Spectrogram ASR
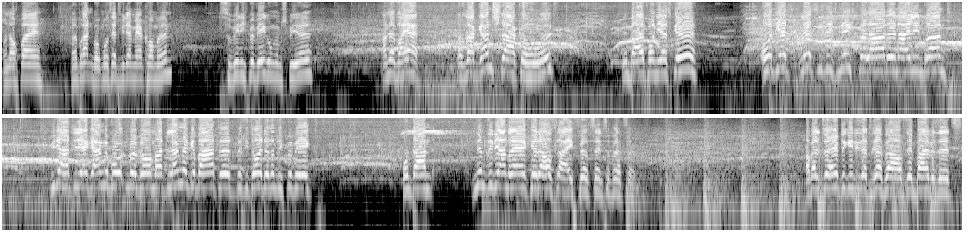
Und auch bei Neubrandenburg muss jetzt wieder mehr kommen. Zu wenig Bewegung im Spiel. Anne Weier, das war ganz stark geholt. Den Ball von Jeske. Und jetzt lässt sie sich nicht verladen, Eileen Brandt. Wieder hat sie die Ecke angeboten bekommen, hat lange gewartet, bis die Teuterin sich bewegt. Und dann nimmt sie die andere Ecke, der Ausgleich 14 zu 14. Aber zur Hälfte geht dieser Treffer auf den Ballbesitz.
